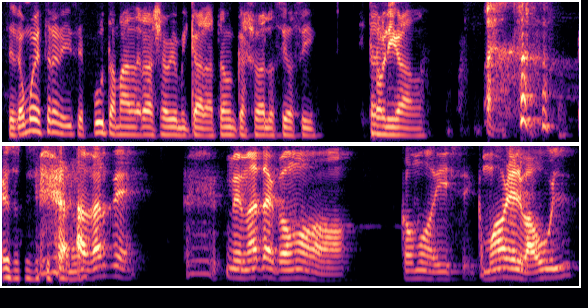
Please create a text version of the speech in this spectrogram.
Se lo muestran y dice, puta madre, ya veo mi cara, tengo que ayudarlo sí o sí. Está obligado. Eso sí se fijó, ¿no? Aparte, me mata como, como dice, como abre el baúl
